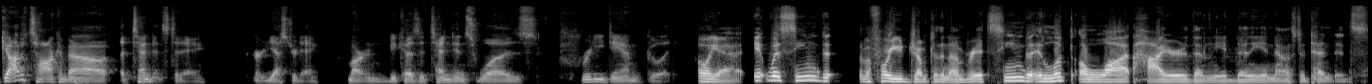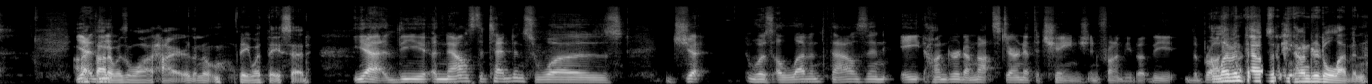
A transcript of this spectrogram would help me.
Got to talk about attendance today or yesterday, Martin, because attendance was pretty damn good. Oh yeah, it was seemed before you jump to the number, it seemed it looked a lot higher than the than the announced attendance. Yeah, I thought the, it was a lot higher than they what they said. Yeah, the announced attendance was je- was eleven thousand eight hundred. I'm not staring at the change in front of me, but the the eleven thousand eight hundred eleven.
